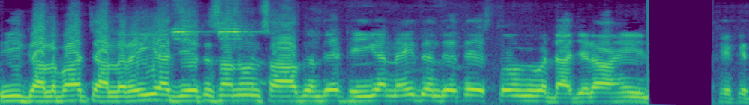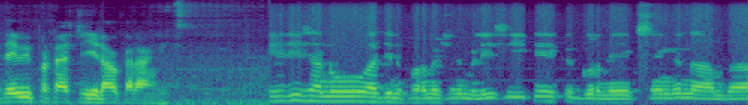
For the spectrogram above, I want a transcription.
ਦੀ ਗੱਲਬਾਤ ਚੱਲ ਰਹੀ ਆ ਜੇ ਤੇ ਸਾਨੂੰ ਇਨਸਾਫ ਦਿੰਦੇ ਠੀਕ ਆ ਨਹੀਂ ਦਿੰਦੇ ਤੇ ਇਸ ਤੋਂ ਵੀ ਵੱਡਾ ਜਿਹੜਾ ਅਸੀਂ ਕਿਤੇ ਵੀ ਪ੍ਰੋਟੈਸਟ ਜਿਹੜਾ ਕਰਾਂਗੇ। ਇਹ ਜੀ ਸਾਨੂੰ ਅੱਜ ਇਨਫੋਰਮੇਸ਼ਨ ਮਿਲੀ ਸੀ ਕਿ ਇੱਕ ਗੁਰਨੇਕ ਸਿੰਘ ਨਾਮ ਦਾ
